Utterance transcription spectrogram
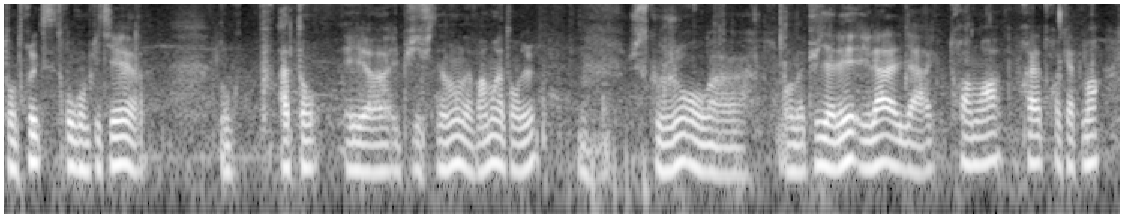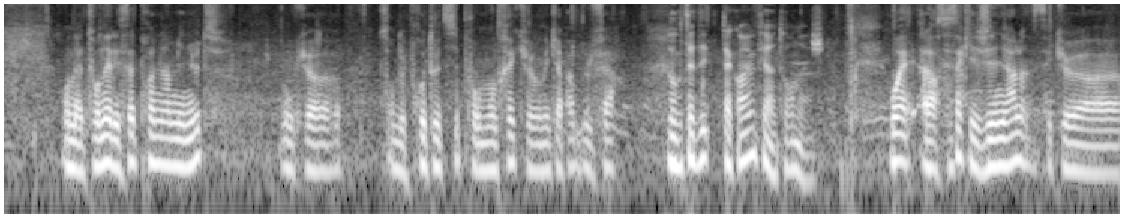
Ton truc, c'est trop compliqué. Donc pff, attends. Et, euh, et puis finalement, on a vraiment attendu jusqu'au jour où euh, on a pu y aller. Et là, il y a trois mois, à peu près, trois, quatre mois, on a tourné les sept premières minutes. Donc, euh, une sorte de prototype pour montrer qu'on est capable de le faire. Donc, tu as, quand même fait un tournage. Ouais, alors c'est ça qui est génial, c'est que euh,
